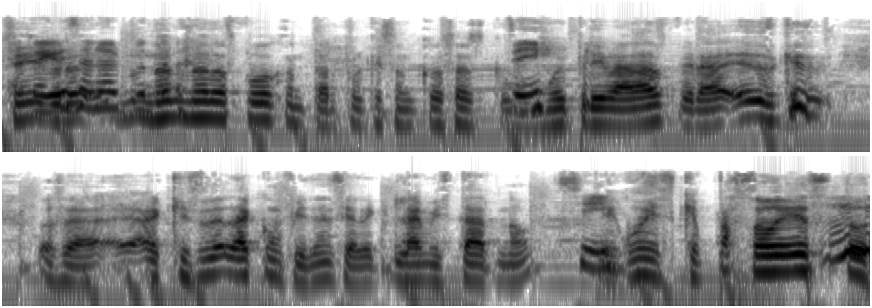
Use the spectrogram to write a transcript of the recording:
Sí, regresando al punto. no, no los puedo contar porque son cosas como Sí. muy privadas, pero es que, o sea, aquí es la confidencia, de la amistad, ¿no? Sí. De, güey, que pasó esto.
